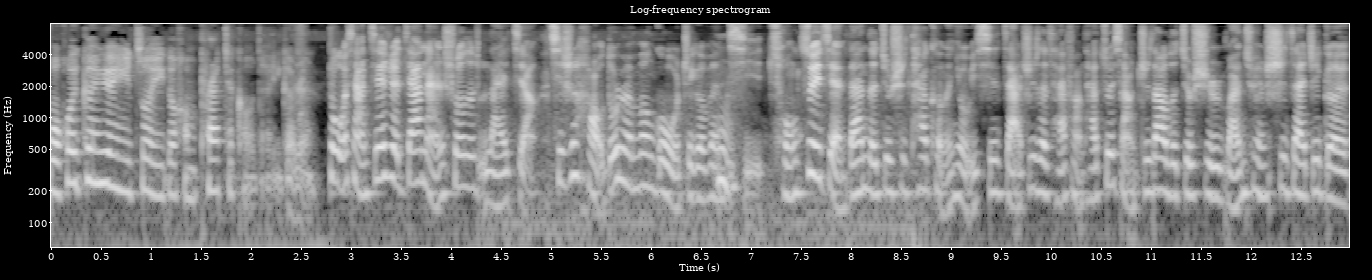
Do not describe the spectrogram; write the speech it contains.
我会更愿意做一个很 practical 的一个人。就我想接着佳楠说的来讲，其实好多人问过我这个问题。从最简单的，就是他可能有一些杂志的采访，他最想知道的就是完全是在这个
